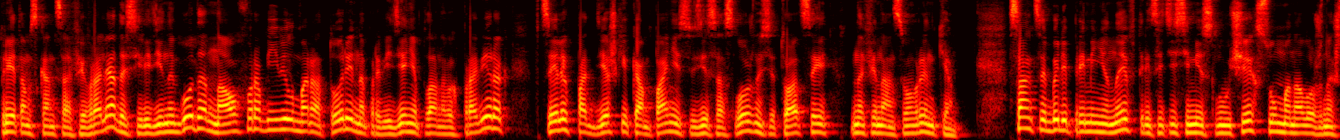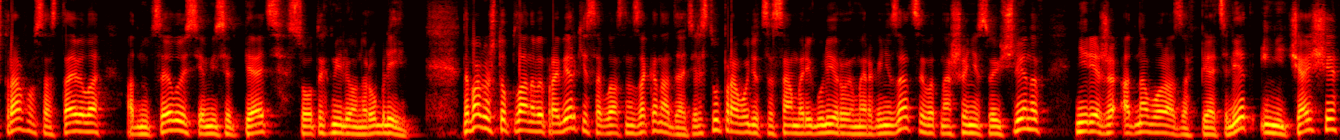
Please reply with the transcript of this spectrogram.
При этом с конца февраля до середины года Науфор объявил мораторий на проведение плановых проверок в целях поддержки компаний в связи со сложной ситуацией на финансовом рынке. Санкции были применены в 37 случаях. Сумма наложенных штрафов составила 1,75 миллиона рублей. Добавлю, что плановые проверки, согласно законодательству, проводятся саморегулируемой организацией в отношении своих членов не реже одного раза в 5 лет и не чаще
